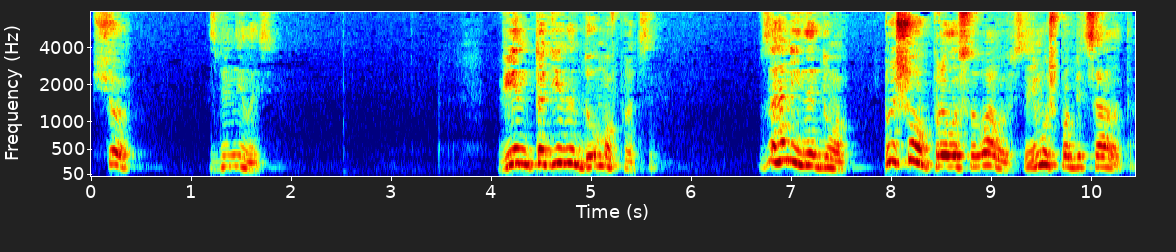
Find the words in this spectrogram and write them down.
Що змінилося? Він тоді не думав про це. Взагалі не думав. Прийшов, проголосував і все, йому ж пообіцяли там.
